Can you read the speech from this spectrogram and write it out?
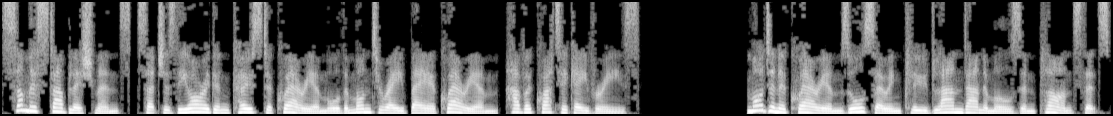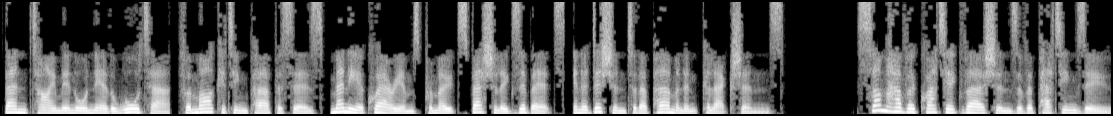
Some establishments, such as the Oregon Coast Aquarium or the Monterey Bay Aquarium, have aquatic aviaries. Modern aquariums also include land animals and plants that spend time in or near the water. For marketing purposes, many aquariums promote special exhibits, in addition to their permanent collections. Some have aquatic versions of a petting zoo.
